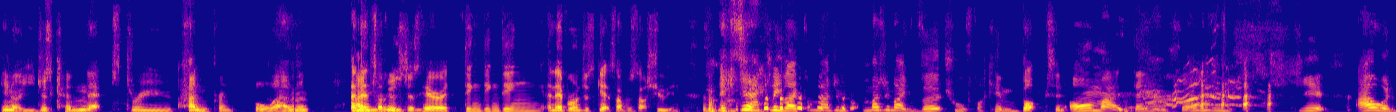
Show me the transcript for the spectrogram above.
you know, you just connect through handprint or whatever. Mm. And then And you suddenly just- you just hear a ding, ding, ding, and everyone just gets up and starts shooting. Exactly. Like, imagine, imagine like virtual fucking boxing. Oh my days! Holy shit! I would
